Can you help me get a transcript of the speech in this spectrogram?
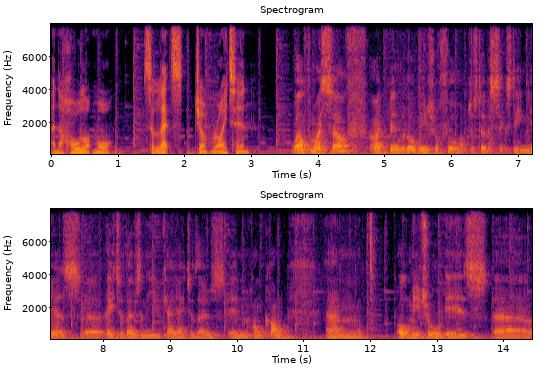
and a whole lot more. So let's jump right in. Well, for myself, I've been with Old Mutual for just over 16 years, uh, eight of those in the UK, eight of those in Hong Kong. Um, Old Mutual is, uh,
